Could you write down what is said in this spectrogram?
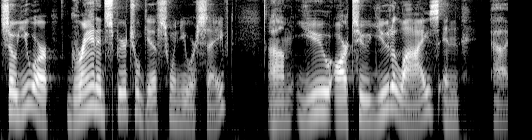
So, you are granted spiritual gifts when you are saved. Um, you are to utilize and uh,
